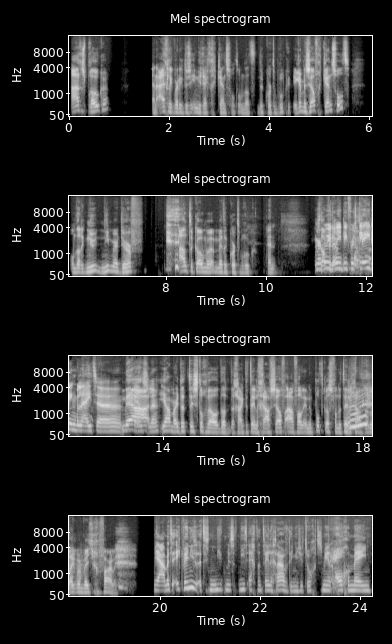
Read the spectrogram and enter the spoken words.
aangesproken. En eigenlijk werd ik dus indirect gecanceld. Omdat de korte broek... Ik heb mezelf gecanceld. Omdat ik nu niet meer durf aan te komen met een korte broek. Maar Snap wil je je dan niet liever het kledingbeleid eh Nou ja, cancelen? ja, maar dat is toch wel... Dat, dan ga ik de Telegraaf zelf aanvallen in de podcast van de Telegraaf. Dat lijkt me een beetje gevaarlijk. Ja, maar ik weet niet, het is niet, niet echt een telegraaf dingetje toch? Het is meer een algemeen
